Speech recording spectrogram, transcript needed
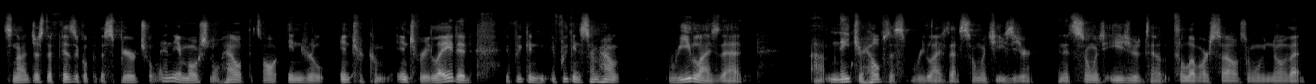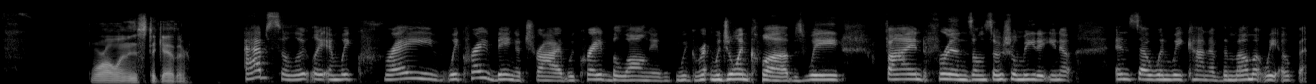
It's not just the physical, but the spiritual and the emotional health. It's all inter, inter interrelated. If we can, if we can somehow realize that, uh, nature helps us realize that so much easier. And it's so much easier to, to love ourselves when we know that we're all in this together absolutely and we crave we crave being a tribe we crave belonging we we join clubs we find friends on social media you know and so when we kind of the moment we open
